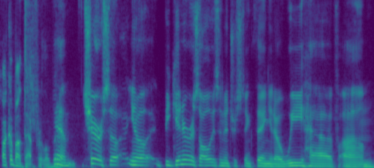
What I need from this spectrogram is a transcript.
Talk about that for a little bit. Yeah, sure. So, you know, beginner is always an interesting thing. You know, we have um,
